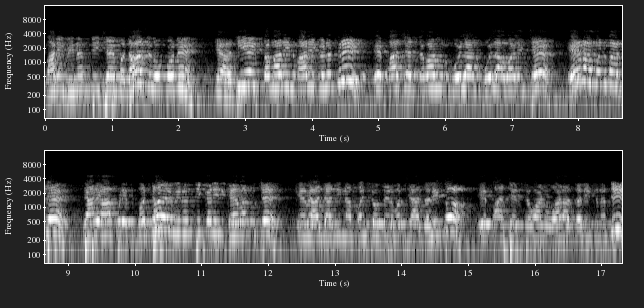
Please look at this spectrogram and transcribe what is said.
મારી વિનંતી છે બધા જ લોકોને કે હજી તમારી મારી ગણતરી એ પાસે ચવાણું બોલા બોલા વાળી છે, એના મનમાં છે. ત્યારે આપણે બધાએ વિનંતી કરીને કહેવાનું છે કે હવે આઝાદીના પંચોતેર વર્ષે આ દલિતો એ પાસે ચવાણું વાળા દલિત નથી.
